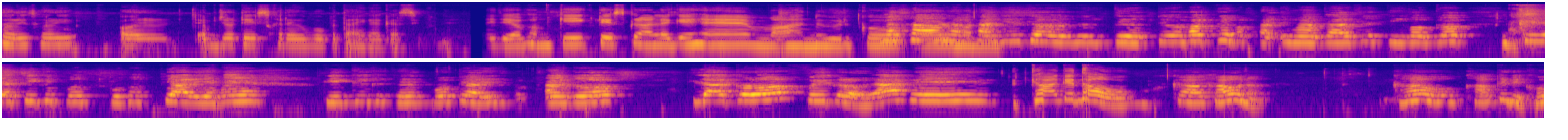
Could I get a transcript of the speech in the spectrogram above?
थोड़ी थोड़ी और अब जो टेस्ट करेगा वो बताएगा कैसे बने। जी अब हम केक टेस्ट कराने लगे हैं महानूर को और प्यारे हैं। बहुत प्यारी। करो फिर करो खा के खाओ। खा खाओ ना। खाओ खा के देखो।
